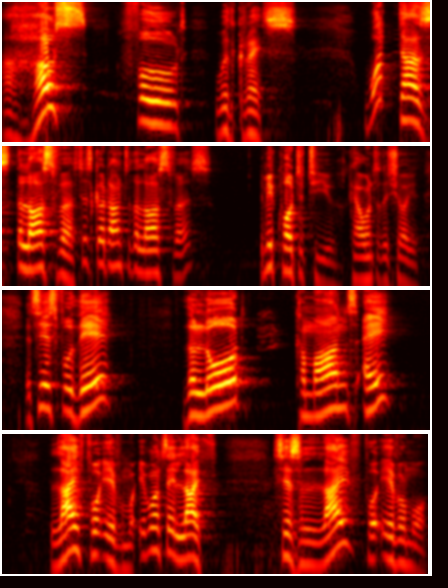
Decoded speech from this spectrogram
A house filled with grace. What does the last verse? Let's go down to the last verse. Let me quote it to you. Okay, I wanted to show you. It says, For there the Lord commands a life forevermore. Everyone say life. It says life forevermore.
